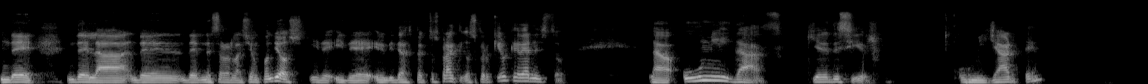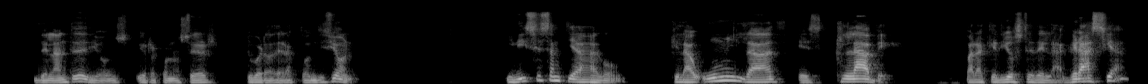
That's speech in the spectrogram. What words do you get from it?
de, la, de, nuestra relación con Dios y y, y de aspectos prácticos. Pero quiero que vean esto. La humildad quiere decir humillarte delante de Dios y reconocer tu verdadera condición. Y dice Santiago que la humildad es clave para que Dios te dé la gracia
